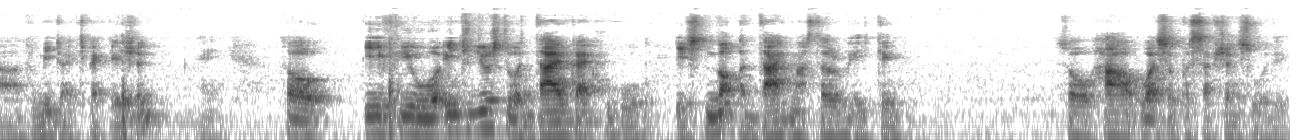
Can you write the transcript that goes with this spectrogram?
uh, to meet your expectation. So if you were introduced to a dive guide who is not a dive master rating, so how what's your perceptions with it?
